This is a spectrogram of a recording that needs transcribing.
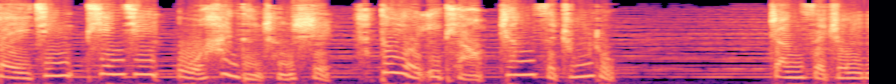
北京、天津、武汉等城市都有一条张自忠路。张自忠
